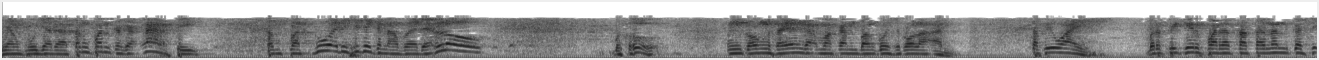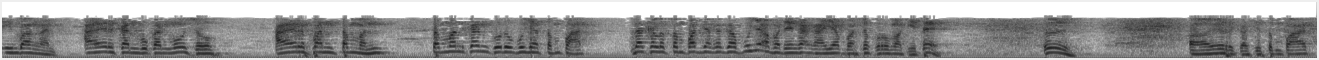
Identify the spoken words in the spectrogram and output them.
Yang punya datang pun kagak ngerti. Tempat gue di sini kenapa ada lo? Bu, engkong saya nggak makan bangku sekolahan. Tapi wise, berpikir pada tatanan keseimbangan. Air kan bukan musuh. Air pan teman teman kan kudu punya tempat. Nah kalau tempatnya kagak punya apa dia nggak ngayap masuk ke rumah kita? Eh air kasih tempat.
